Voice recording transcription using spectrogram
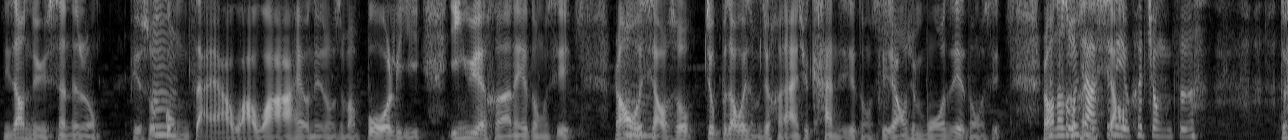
你知道女生那种。比比如说公仔啊、娃娃，还有那种什么玻璃音乐盒啊那些东西。然后我小时候就不知道为什么就很爱去看这些东西，然后去摸这些东西。然后那时候很小，有颗种子。对，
